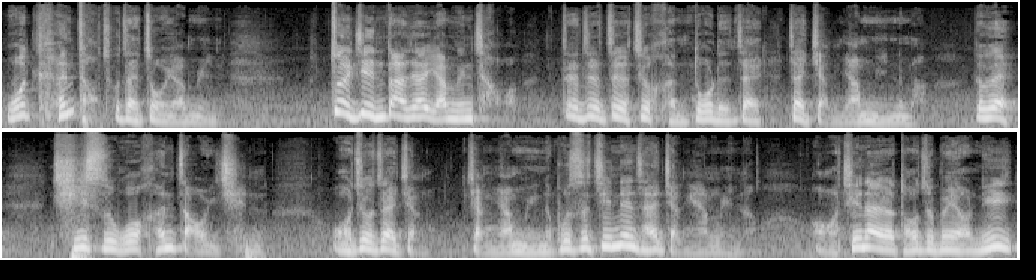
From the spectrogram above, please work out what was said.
我很早就在做阳明，最近大家阳明炒，这这这就很多人在在讲阳明的嘛，对不对？其实我很早以前我就在讲讲阳明的，不是今天才讲阳明的哦。亲爱的投资朋友，你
